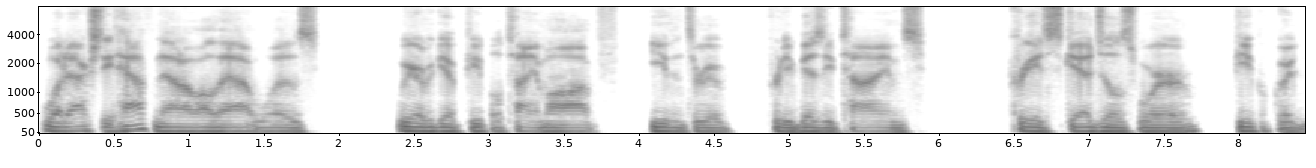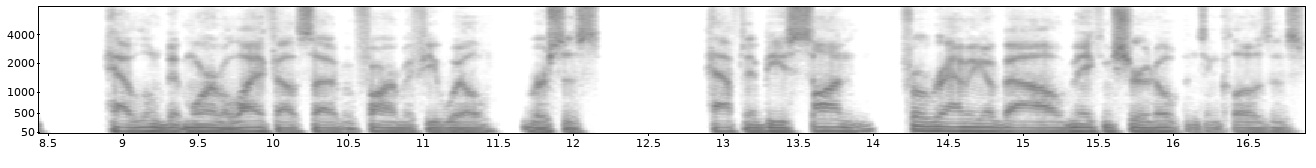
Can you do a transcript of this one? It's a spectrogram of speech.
what actually happened out of all that was we were able to give people time off, even through pretty busy times, create schedules where people could have a little bit more of a life outside of a farm, if you will, versus having to be on programming a valve, making sure it opens and closes.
